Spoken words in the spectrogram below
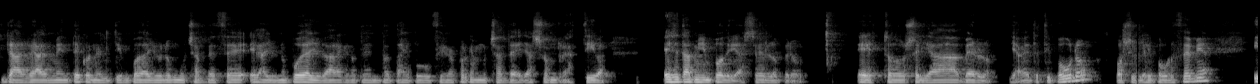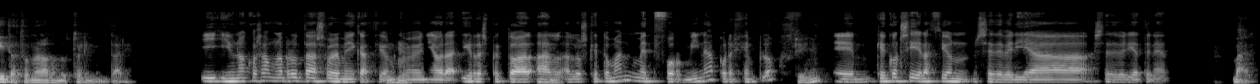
ya realmente con el tiempo de ayuno muchas veces el ayuno puede ayudar a que no tengan tantas hipoglucemias porque muchas de ellas son reactivas. Ese también podría serlo, pero esto sería verlo. Diabetes tipo 1, posible hipoglucemia y trastorno de la conducta alimentaria. Y, una cosa, una pregunta sobre medicación que me venía ahora. Y respecto a, los que toman metformina, por ejemplo, em, ¿qué consideración se debería, se debería tener? Vale,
